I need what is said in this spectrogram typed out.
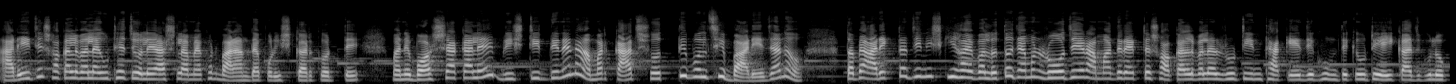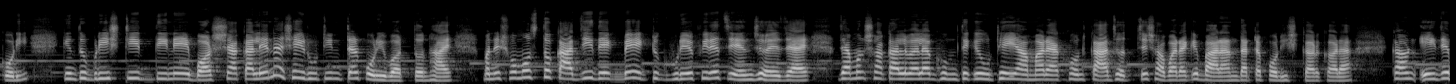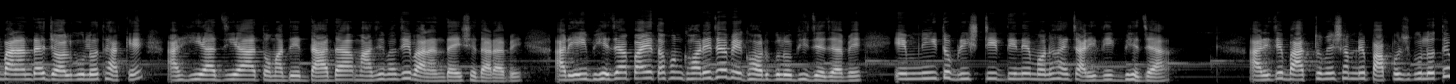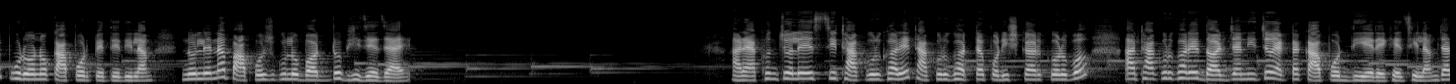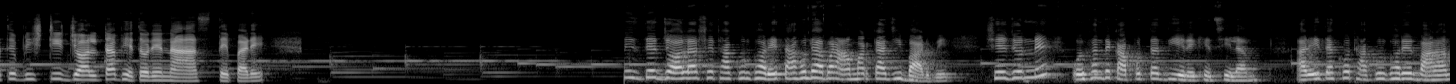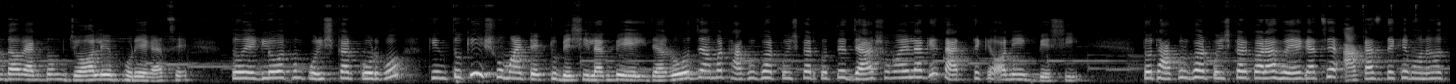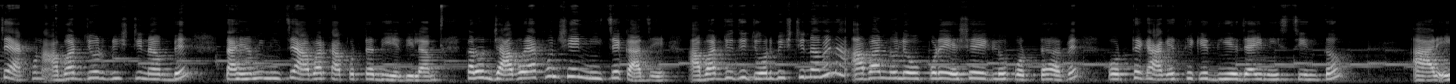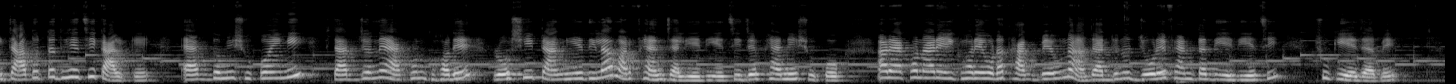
আর এই যে সকালবেলায় উঠে চলে আসলাম এখন বারান্দা পরিষ্কার করতে। মানে বর্ষাকালে বৃষ্টির দিনে না আমার কাজ সত্যি বলছি বাড়ে, জানো? তবে আরেকটা জিনিস কি হয় বলো তো? যেমন রোজের আমাদের একটা সকালবেলার রুটিন থাকে যে ঘুম থেকে উঠে এই কাজগুলো করি। কিন্তু বৃষ্টির দিনে, বর্ষাকালে না সেই রুটিনটার পরিবর্তন হয়। মানে সমস্ত কাজই দেখবে একটু ঘুরে ফিরে চেঞ্জ হয়ে যায়। যেমন সকালবেলা ঘুম থেকে উঠেই আমার এখন কাজ হচ্ছে সবার আগে বারান্দাটা পরিষ্কার করা। কারণ এই যে বারান্দায় জলগুলো থাকে আর হিয়া জিয়া তোমাদের দাদা মাঝে মাঝে বারান্দায় এসে দাঁড়াবে। আর এই ভেজা পায়ে তখন ঘরে যাবে, ঘরগুলো ভিজে যাবে। এমনিই তো বৃষ্টির দিনে মনে হয় চারিদিক ভেজা। আর এই যে বাথরুমের সামনে পাপোশগুলোতে পুরনো কাপড় পেতে দিলাম। নইলে না পাপোশগুলো বড্ড ভিজে যায়। আর এখন চলে এসেছি ঠাকুর ঘরে। ঠাকুর ঘরটা পরিষ্কার করব। আর ঠাকুর ঘরের দরজা নিচেও একটা কাপড় দিয়ে রেখেছিলাম যাতে বৃষ্টির জলটা ভেতরে না আসতে পারে। জল আসে ঠাকুর ঘরে, তাহলে আবার আমার কাজই বাড়বে। সেজন্যে ওইখান থেকে কাপড়টা দিয়ে রেখেছিলাম। আর এই দেখো ঠাকুর ঘরের বারান্দাও একদম জলে ভরে গেছে। তো এগুলো এখন পরিষ্কার করব। কিন্তু কি, সময়টা একটু বেশি লাগবে এই যা। রোজ আমার ঠাকুর ঘর পরিষ্কার করতে যা সময় লাগে তার থেকে অনেক বেশি। তো ঠাকুর ঘর পরিষ্কার করা হয়ে গেছে। আকাশ দেখে মনে হচ্ছে এখন আবার জোর বৃষ্টি নামবে, তাই আমি নিচে আবার কাপড়টা দিয়ে দিলাম। কারণ যাব এখন সেই নিচে কাজে। আবার যদি জোর বৃষ্টি নামে না, আবার নলে ওপরে এসে এগুলো করতে হবে। ওর থেকে আগের থেকে দিয়ে যাই নিশ্চিন্ত। আর এই চাদরটা ধুয়েছি কালকে। একদমই শুকোয়নি। তার জন্য এখন ঘরে রশি টাঙিয়ে দিলাম আর ফ্যান চালিয়ে দিয়েছি যে ফ্যানে শুকোক। আর এখন আর এই ঘরে ওরা থাকবেও না, যার জন্য জোরে ফ্যানটা দিয়ে দিয়েছি, শুকিয়ে যাবে।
